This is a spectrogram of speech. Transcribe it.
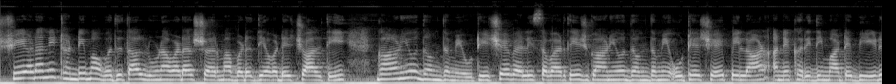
શિયાળાની ઠંડીમાં વધતા લુણાવાડા શહેરમાં બળદિયા વડે ચાલતી ગાણીઓ ધમધમી ઉઠી છે. વહેલી સવારથી જ ગાણીઓ ધમધમી ઉઠે છે. પિલાણ અને ખરીદી માટે ભીડ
